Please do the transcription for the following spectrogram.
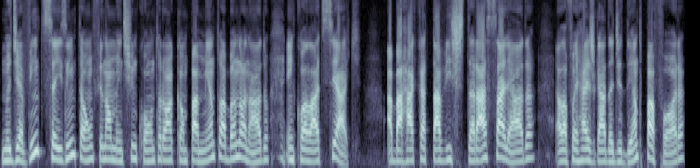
No dia 26, então, finalmente encontram um acampamento abandonado em Kolatsiak. A barraca estava estraçalhada ela foi rasgada de dentro para fora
